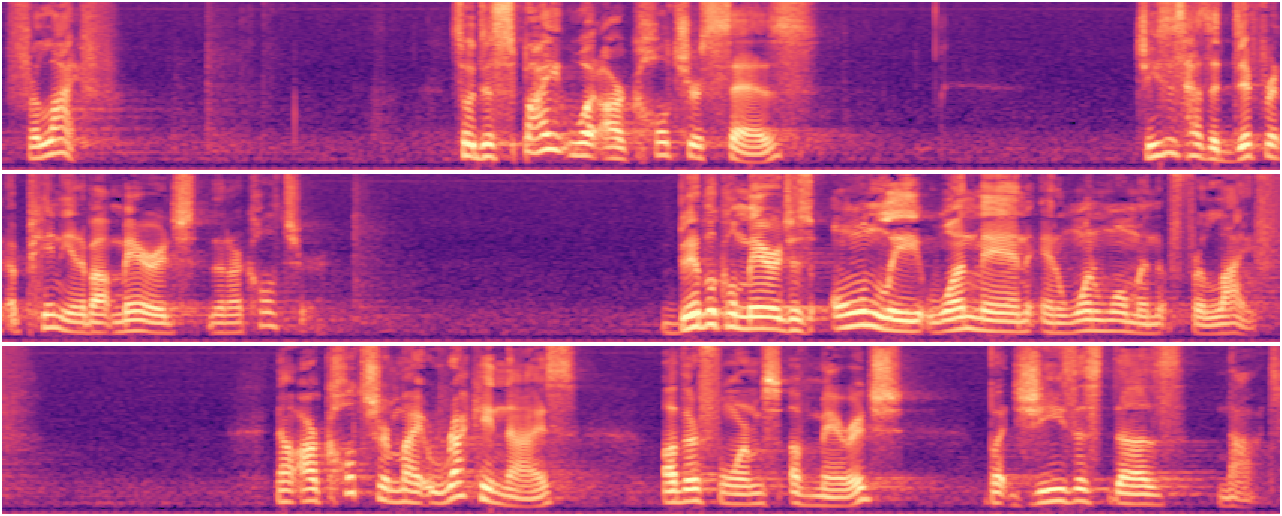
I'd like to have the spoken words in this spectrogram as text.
for life. So, despite what our culture says, Jesus has a different opinion about marriage than our culture. Biblical marriage is only one man and one woman for life. Now, our culture might recognize other forms of marriage, but Jesus does not.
